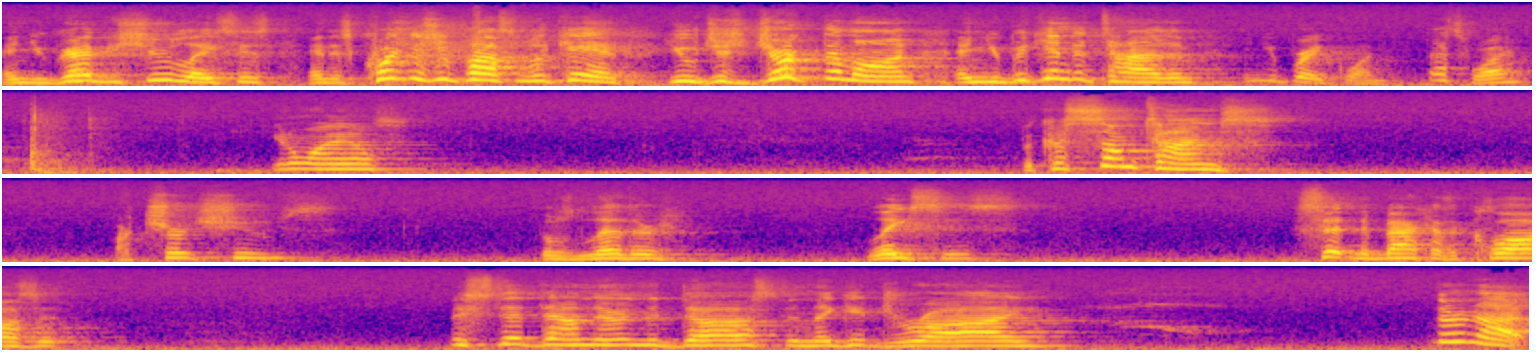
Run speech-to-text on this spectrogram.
and you grab your shoelaces and as quick as you possibly can, you just jerk them on and you begin to tie them and you break one. That's why. You know why else? Because sometimes our church shoes, those leather laces, sit in the back of the closet. They sit down there in the dust and they get dry. They're not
